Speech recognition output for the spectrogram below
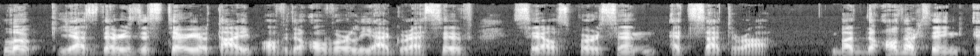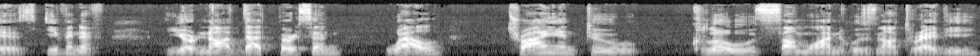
look, yes, there is a stereotype of the overly aggressive salesperson, etc. But the other thing is, even if you're not that person, well, trying to close someone who's not ready,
